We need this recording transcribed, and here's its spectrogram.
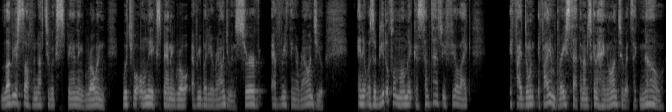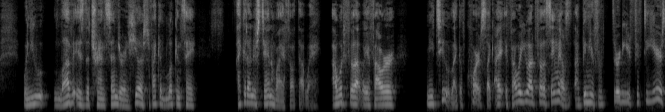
love yourself enough to expand and grow, and which will only expand and grow everybody around you and serve everything around you. And it was a beautiful moment because sometimes we feel like if I don't, if I embrace that, then I'm just going to hang on to it. It's like, no, when you love is the transcender and healer. So if I could look and say, I could understand why I felt that way. I would feel that way if I were me too like of course like i if i were you i'd feel the same way i was i've been here for 30 or 50 years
